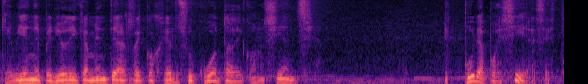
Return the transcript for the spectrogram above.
que viene periódicamente a recoger su cuota de conciencia. Es pura poesía es esto.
